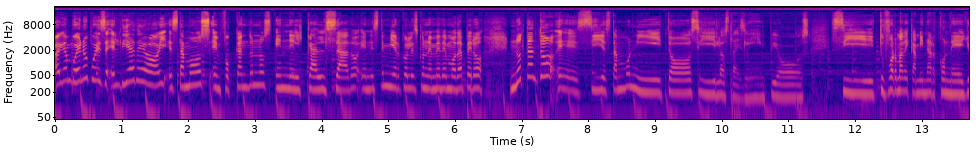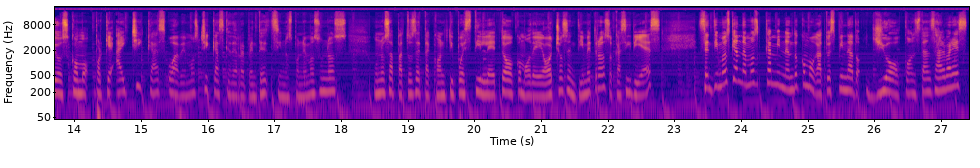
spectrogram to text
Oigan, bueno, pues el día de hoy estamos enfocándonos en el calzado en este miércoles con M de moda, pero no tanto eh, si están bonitos, si los traes limpios, si tu forma de caminar con ellos, como porque hay chicas o habemos chicas que de repente si nos ponemos unos, unos zapatos de tacón tipo estileto como de 8 centímetros o casi 10, sentimos que andamos caminando como gato espinado. Yo, Álvarez,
